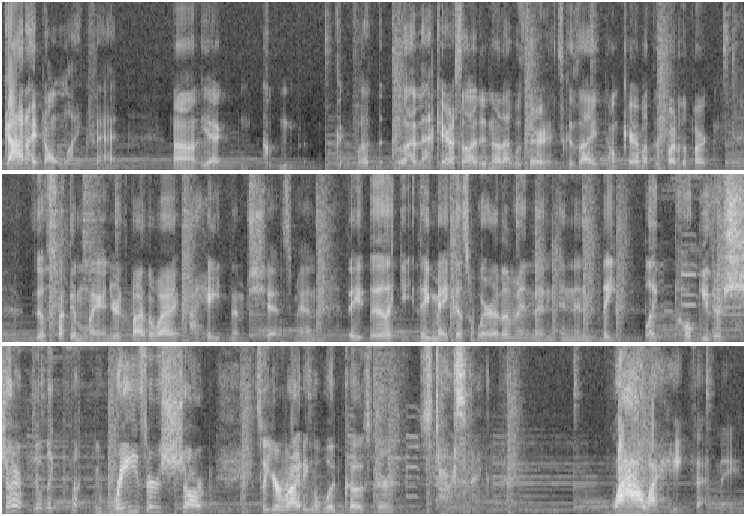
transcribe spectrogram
God, I don't like that. Uh, yeah, what? Oh, that carousel, I didn't know that was there. It's because I don't care about this part of the park. Those fucking lanyards, by the way, I hate them shits, man. They like they make us wear them, and then and then they like poke you. They're sharp. They're like fucking razor sharp. So you're riding a wood coaster, Star Snake. Wow, I hate that name.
